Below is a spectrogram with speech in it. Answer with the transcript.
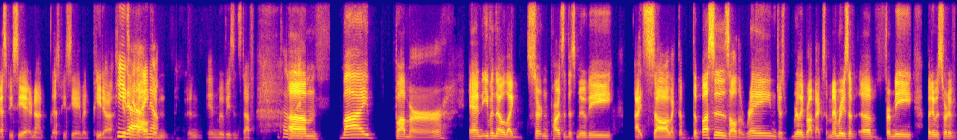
SPCA or not SPCA, but PETA. gets PETA, I know. In, in in movies and stuff. Totally. Um, my bummer, and even though like certain parts of this movie, I saw like the the buses, all the rain, just really brought back some memories of of for me. But it was sort of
